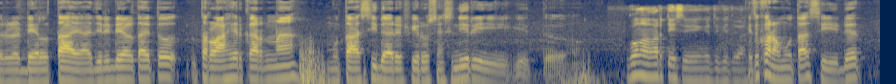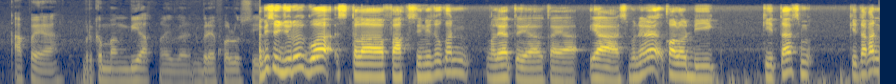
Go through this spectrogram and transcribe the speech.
adalah delta ya. Jadi delta itu terlahir karena mutasi dari virusnya sendiri gitu. Gue nggak ngerti sih gitu-gituan. Itu karena mutasi. Dia apa ya berkembang biak lah ibarat berevolusi. Tapi sejujurnya gue setelah vaksin itu kan ngeliat tuh ya kayak ya sebenarnya kalau di kita kita kan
